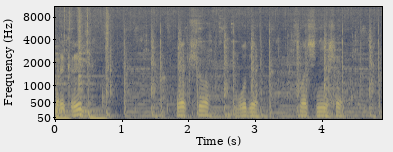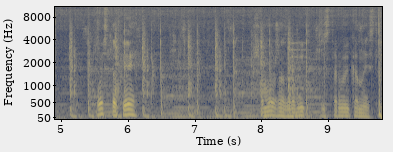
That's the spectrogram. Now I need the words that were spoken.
перекрити, якщо буде смачніше. Ось таке, що можна зробити зі старої канистри.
